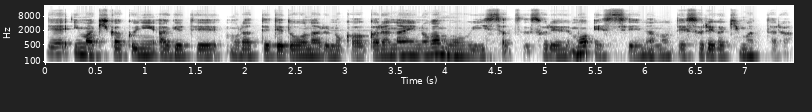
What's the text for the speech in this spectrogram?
で、今企画に上げてもらっててどうなるのかわからないのがもう一冊。それもエッセイなので、それが決まったら、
